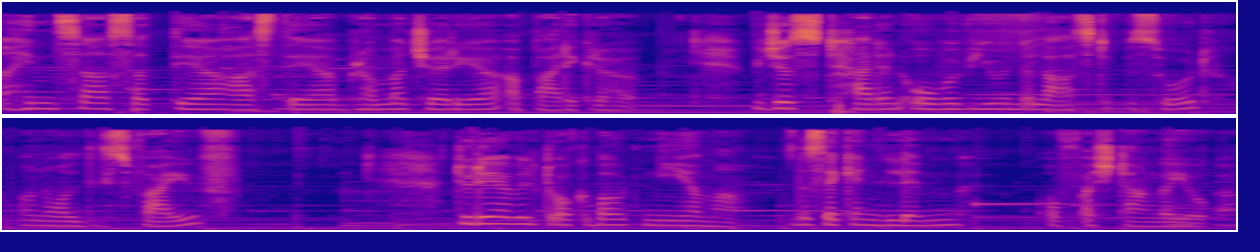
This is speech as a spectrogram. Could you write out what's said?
ahimsa, satya, asteya, brahmacharya, aparigraha. We just had an overview in the last episode on all these five. Today I will talk about niyama, the second limb of Ashtanga Yoga.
